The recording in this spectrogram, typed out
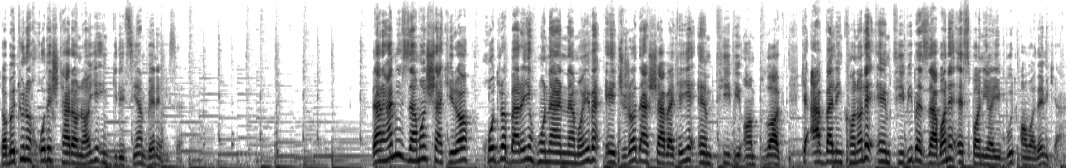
تا بتونه خودش ترانه های انگلیسی هم بنویسه. در همین زمان شکیرا خود را برای هنرنمایی و اجرا در شبکه MTV Unplugged که اولین کانال MTV به زبان اسپانیایی بود آماده می‌کرد.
